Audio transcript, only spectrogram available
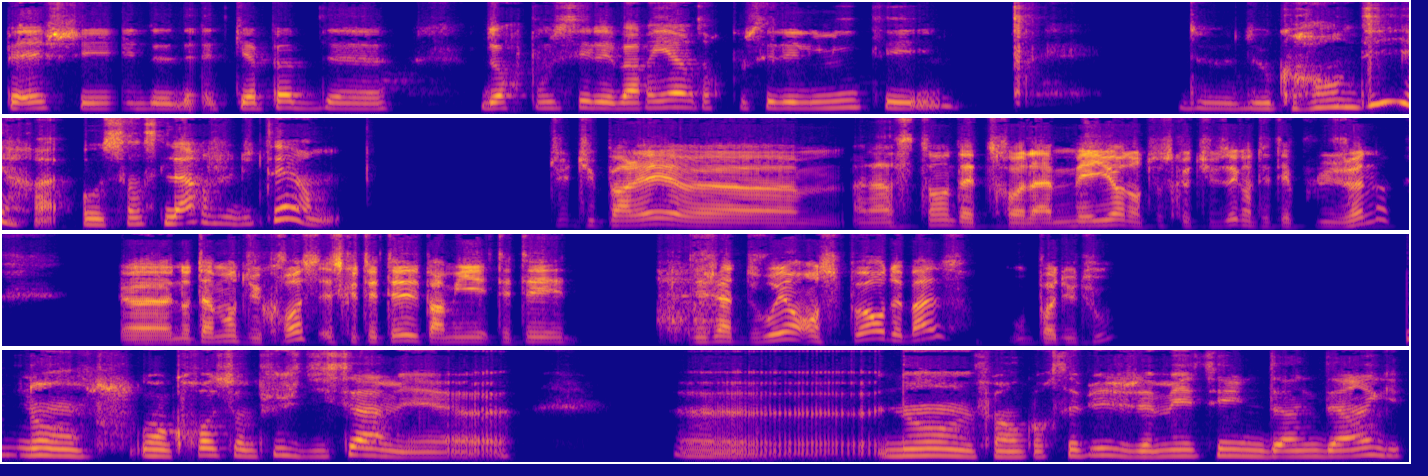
pêche et d'être capable de, de repousser les barrières, de repousser les limites et, de, grandir au sens large du terme. Tu, parlais euh, à l'instant d'être la meilleure dans tout ce que tu faisais quand tu étais plus jeune, euh, notamment du cross. Est-ce que tu étais parmi, étais déjà doué en sport de base ou pas du tout? Non, en cross en plus je dis ça, mais euh, non, enfin en course à pied j'ai jamais été une dingue dingue.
